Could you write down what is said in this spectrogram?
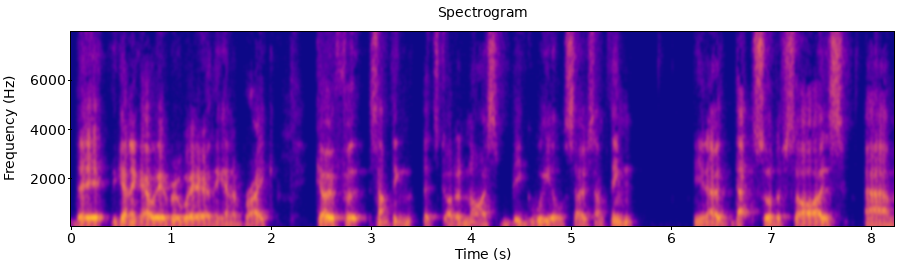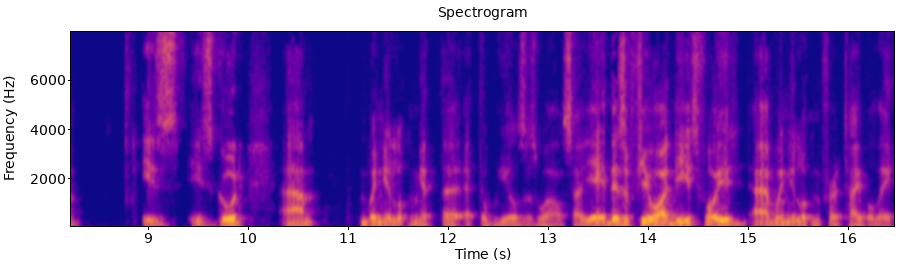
they're, they're going to go everywhere and they're going to break. Go for something that's got a nice big wheel. So something, you know, that sort of size. Um, is is good um, when you're looking at the at the wheels as well. So yeah, there's a few ideas for you uh, when you're looking for a table there.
